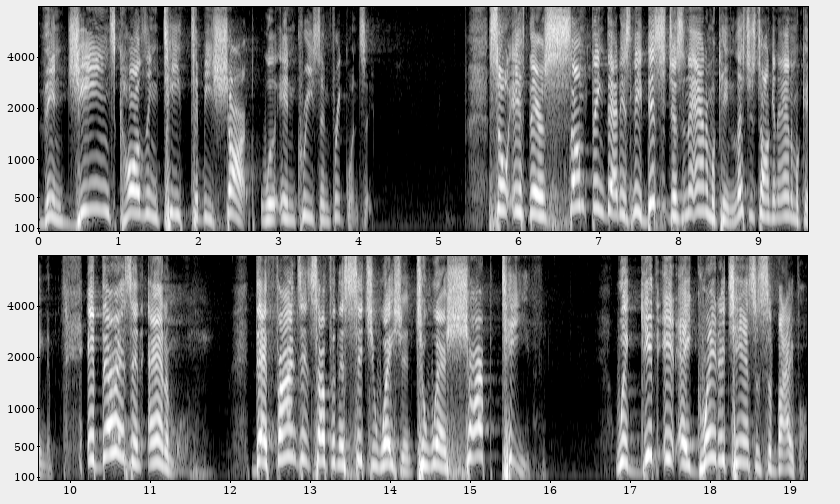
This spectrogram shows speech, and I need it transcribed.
then genes causing teeth to be sharp will increase in frequency. So if there's something that is needed, this is just an animal kingdom. Let's just talk an animal kingdom. If there is an animal that finds itself in a situation to where sharp teeth would give it a greater chance of survival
